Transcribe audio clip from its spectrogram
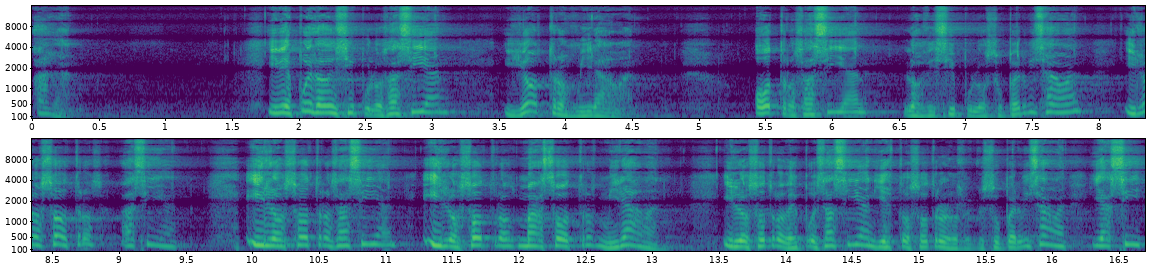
hagan. Y después los discípulos hacían y otros miraban. Otros hacían, los discípulos supervisaban y los otros hacían. Y los otros hacían, y los otros más otros miraban. Y los otros después hacían, y estos otros los supervisaban. Y así,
